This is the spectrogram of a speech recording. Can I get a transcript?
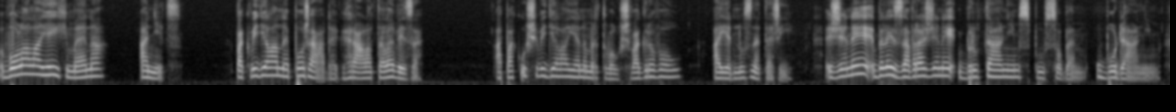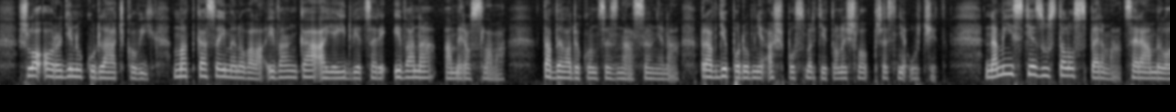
volala jejich jména a nic. Pak viděla nepořádek, hrála televize. A pak už viděla jen mrtvou švagrovou a jednu z neteří. Ženy byly zavražděny brutálním způsobem, ubodáním. Šlo o rodinu Kudláčkových. Matka se jmenovala Ivanka a její dvě dcery Ivana a Miroslava. Ta byla dokonce znásilněná. Pravděpodobně až po smrti to nešlo přesně určit. Na místě zůstalo sperma, dcerám bylo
